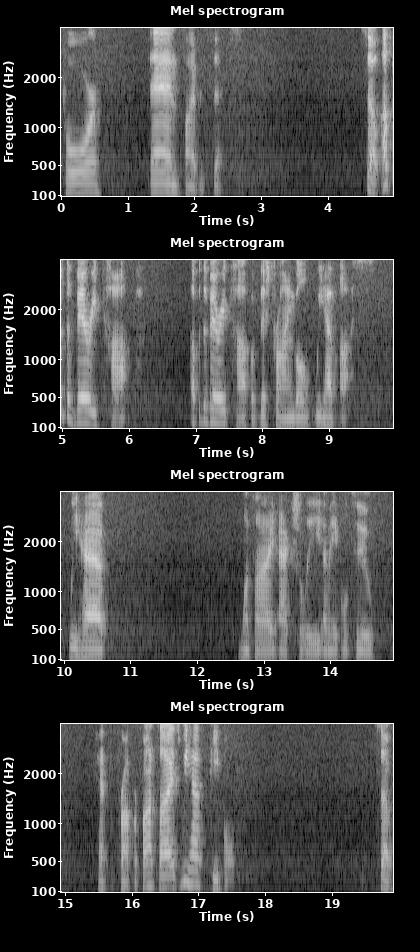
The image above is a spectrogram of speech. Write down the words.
four, and five and six. So up at the very top, up at the very top of this triangle, we have us. We have, once I actually am able to hit the proper font size, we have people. So,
